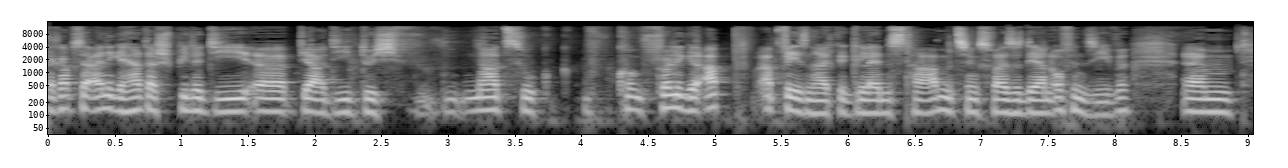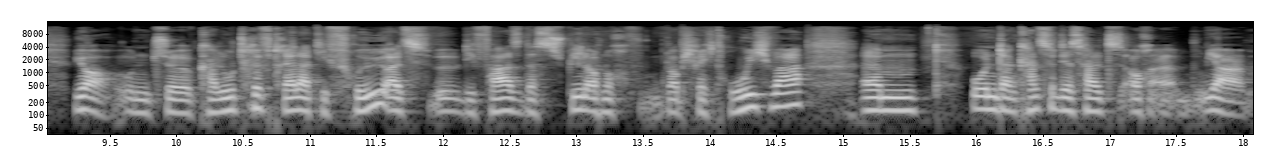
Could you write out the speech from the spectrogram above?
da gab es ja einige Hertha-Spiele, die äh, ja, die durch nahezu völlige Ab Abwesenheit geglänzt haben, beziehungsweise deren Offensive. Ähm, ja, und äh, Kalu trifft relativ früh, als äh, die Phase, das Spiel auch noch, glaube ich, recht ruhig war. Ähm, und dann kannst du dir das halt auch, äh, ja,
